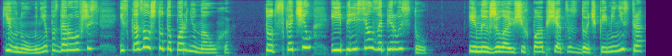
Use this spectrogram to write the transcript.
кивнул мне, поздоровавшись, и сказал что-то парню на ухо. Тот вскочил и пересел за первый стол. Иных желающих пообщаться с дочкой министра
